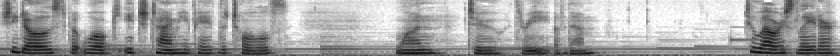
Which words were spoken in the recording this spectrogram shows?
She dozed but woke each time he paid the tolls. One, two, three of them. Two hours later,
